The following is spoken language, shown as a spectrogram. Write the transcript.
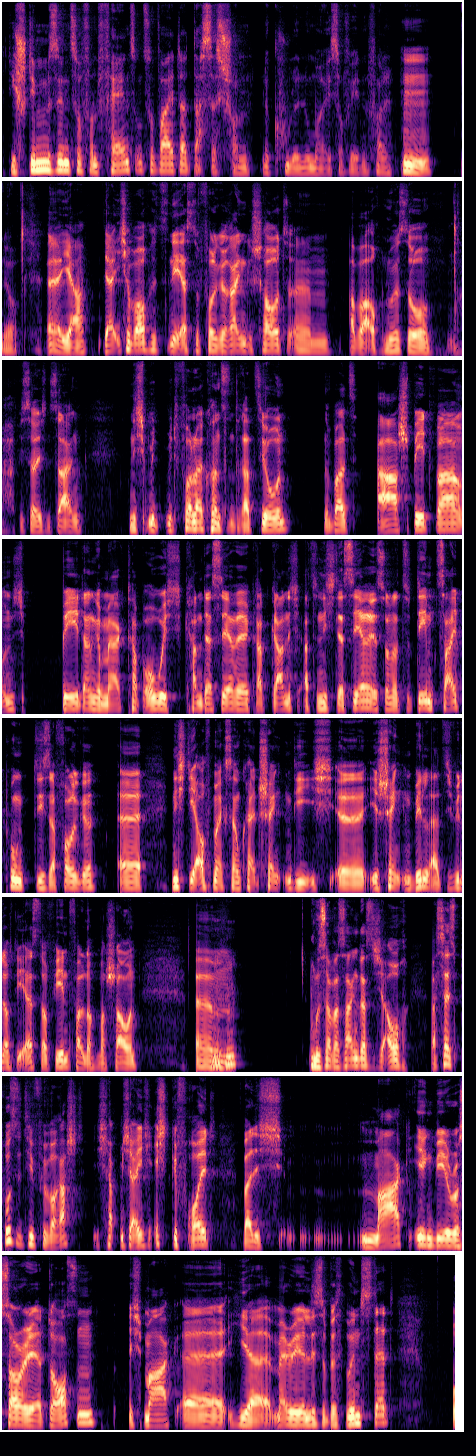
die Stimmen sind, so von Fans und so weiter, dass es schon eine coole Nummer ist, auf jeden Fall. Hm. Ja. Äh, ja. ja, ich habe auch jetzt in die erste Folge reingeschaut, ähm, aber auch nur so, wie soll ich denn sagen, nicht mit, mit voller Konzentration, weil es A spät war und ich B dann gemerkt habe, oh, ich kann der Serie gerade gar nicht, also nicht der Serie, sondern zu dem Zeitpunkt dieser Folge äh, nicht die Aufmerksamkeit schenken, die ich äh, ihr schenken will. Also ich will auch die erste auf jeden Fall nochmal schauen. Ähm, mhm. Muss aber sagen, dass ich auch, was heißt positiv überrascht? Ich habe mich eigentlich echt gefreut, weil ich mag irgendwie Rosaria Dawson. Ich mag äh, hier Mary Elizabeth Winstead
